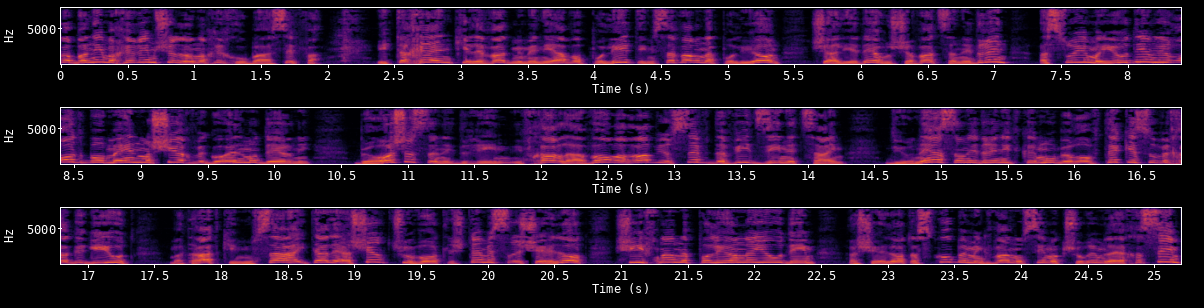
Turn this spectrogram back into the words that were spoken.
רבנים אחרים שלא נכחו באספה. ייתכן כי לבד ממניעיו הפוליטיים סבר נפוליאון שעל ידי הושבת סנהדרין עשויים היהודים לראות בו מעין משיח וגואל מודרני. בראש הסנהדרין נבחר לעבור הרב יוסף דוד זינצהיים. דיוני הסנהדרין התקיימו ברוב טקס ובחגיגיות. מטרת כינוסה הייתה לאשר תשובות ל-12 שאלות שהפנה נפוליאון ליהודים. השאלות עסקו במגוון נושאים הקשורים ליחסים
